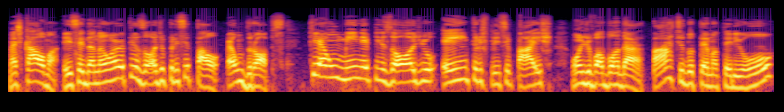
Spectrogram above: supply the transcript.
Mas calma, esse ainda não é o episódio principal, é um Drops, que é um mini episódio entre os principais, onde vou abordar parte do tema anterior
